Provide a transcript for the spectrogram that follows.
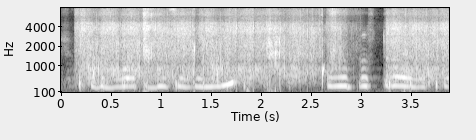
Щоб подобувати більше землі, треба простроюватися.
